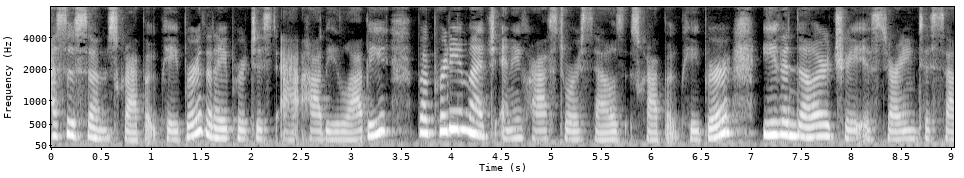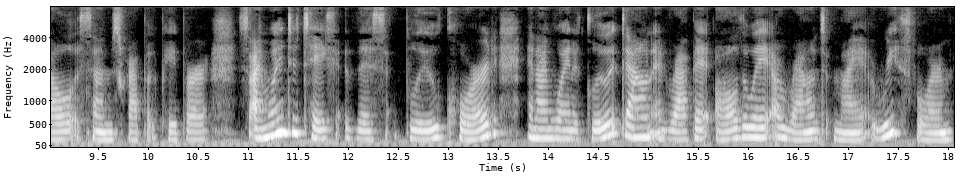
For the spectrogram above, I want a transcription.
Also some scrapbook paper that I purchased at Hobby Lobby, but pretty much any craft store sells scrapbook paper. Even Dollar Tree is starting to sell some scrapbook paper. So I'm going to take this blue cord and I'm going to glue it down and wrap it all the way around my wreath form.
